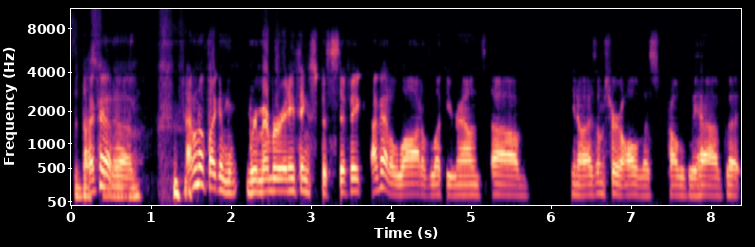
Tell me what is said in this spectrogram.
It's the best I've had, feeling, uh, I don't know if I can remember anything specific. I've had a lot of lucky rounds. Um, you know, as I'm sure all of us probably have, but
